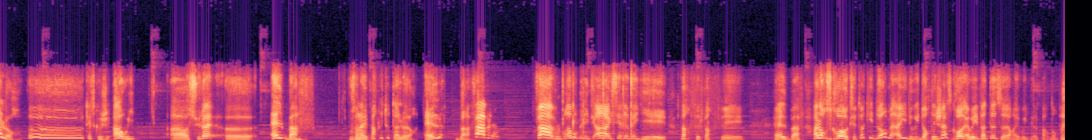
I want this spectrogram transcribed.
Alors, euh, qu'est-ce que j'ai? Ah oui, euh, celui-là, euh, Elbaf. Vous en avez parlé tout à l'heure. Elbaf. Fable Fable, bravo Bénédicte. Ah, il s'est réveillé. Parfait, parfait. Elbaf. Alors, Sgrog, c'est toi qui dors mais... Ah, il dort déjà, Sgrog. Ah oui, 22h. Eh oui, euh, pardon.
